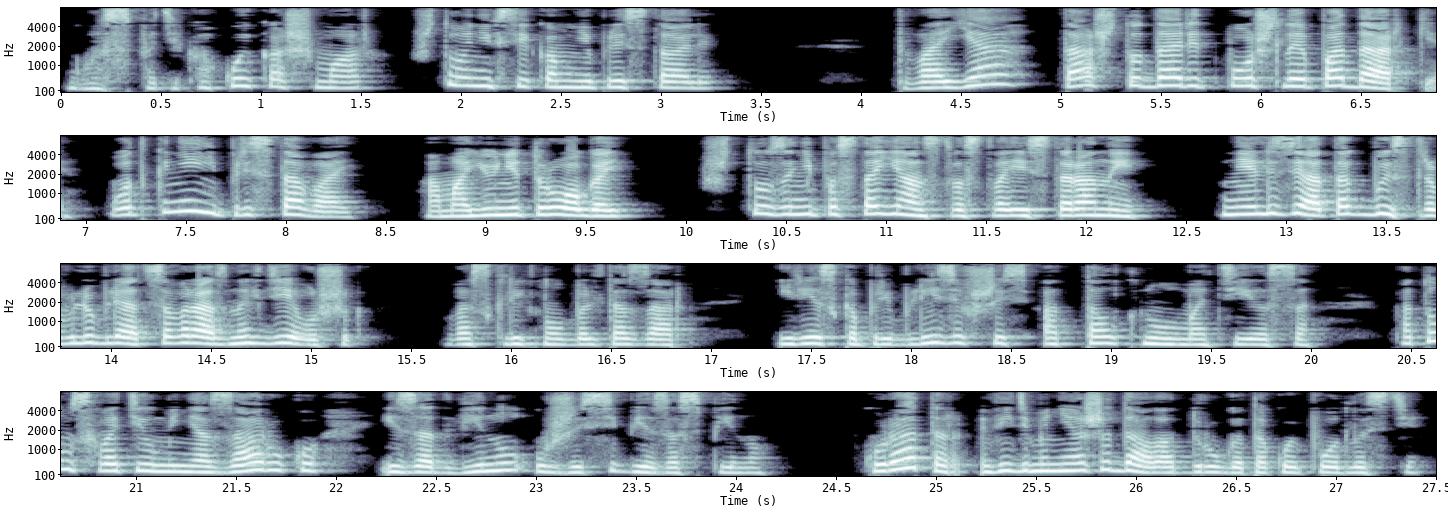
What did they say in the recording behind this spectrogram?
Господи, какой кошмар! Что они все ко мне пристали? Твоя — та, что дарит пошлые подарки. Вот к ней и приставай. А мою не трогай. Что за непостоянство с твоей стороны? Нельзя так быстро влюбляться в разных девушек, — воскликнул Бальтазар и, резко приблизившись, оттолкнул Матиаса, потом схватил меня за руку и задвинул уже себе за спину. Куратор, видимо, не ожидал от друга такой подлости,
